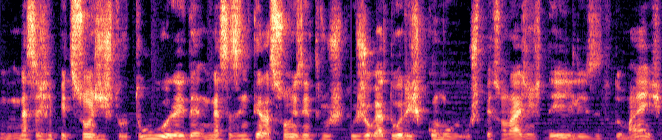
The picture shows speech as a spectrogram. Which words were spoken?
nessas repetições de estrutura e de- nessas interações entre os, os jogadores como os personagens deles e tudo mais,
